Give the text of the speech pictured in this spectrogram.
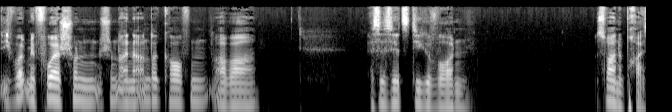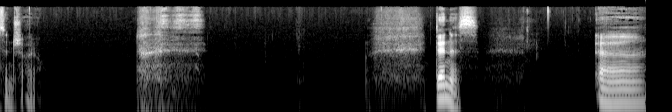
ich wollte mir vorher schon, schon eine andere kaufen, aber es ist jetzt die geworden. Es war eine Preisentscheidung. Dennis, äh,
